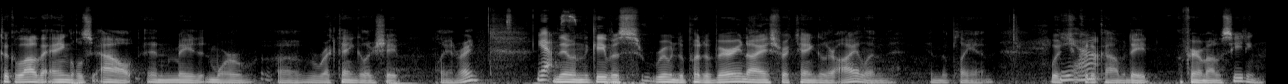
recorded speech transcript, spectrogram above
took a lot of the angles out and made it more uh, rectangular shape plan, right? Yes. And then it gave us room to put a very nice rectangular island in the plan, which yeah. could accommodate a fair amount of seating.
